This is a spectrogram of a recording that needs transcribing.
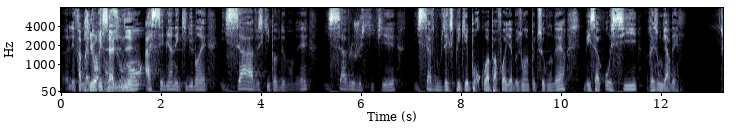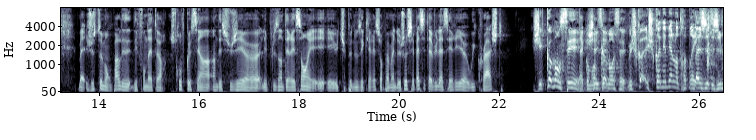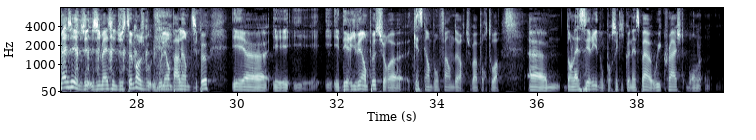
Euh, les a priori, sont souvent assez bien équilibrés. Ils savent ce qu'ils peuvent demander, ils savent le justifier, ils savent nous expliquer pourquoi parfois il y a besoin un peu de secondaire, mais ils savent aussi raison garder. Ben justement, on parle des, fondateurs. Je trouve que c'est un, des sujets euh, les plus intéressants et, et, tu peux nous éclairer sur pas mal de choses. Je sais pas si tu as vu la série euh, We Crashed. J'ai commencé. J'ai commencé. Mais je, je connais bien l'entreprise. Bah, j'imagine, j'imagine justement. Je, voulais en parler un petit peu et euh, et, et, et, dériver un peu sur euh, qu'est-ce qu'un bon founder, tu vois, pour toi? Euh, dans la série, donc pour ceux qui connaissent pas, We Crashed. Bon,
